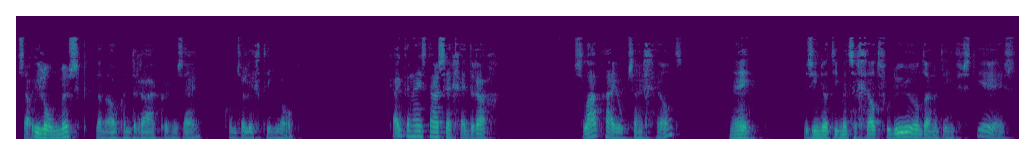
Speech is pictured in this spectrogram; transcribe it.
Zou Elon Musk dan ook een draak kunnen zijn? Komt wellicht in je op. Kijk dan eens naar zijn gedrag. Slaapt hij op zijn geld Nee, we zien dat hij met zijn geld voortdurend aan het investeren is.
